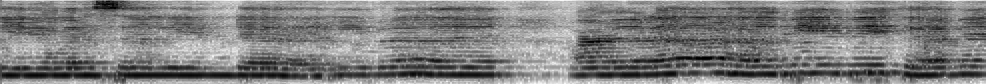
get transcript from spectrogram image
ربنا صل وسلم دائما على حبيبك من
